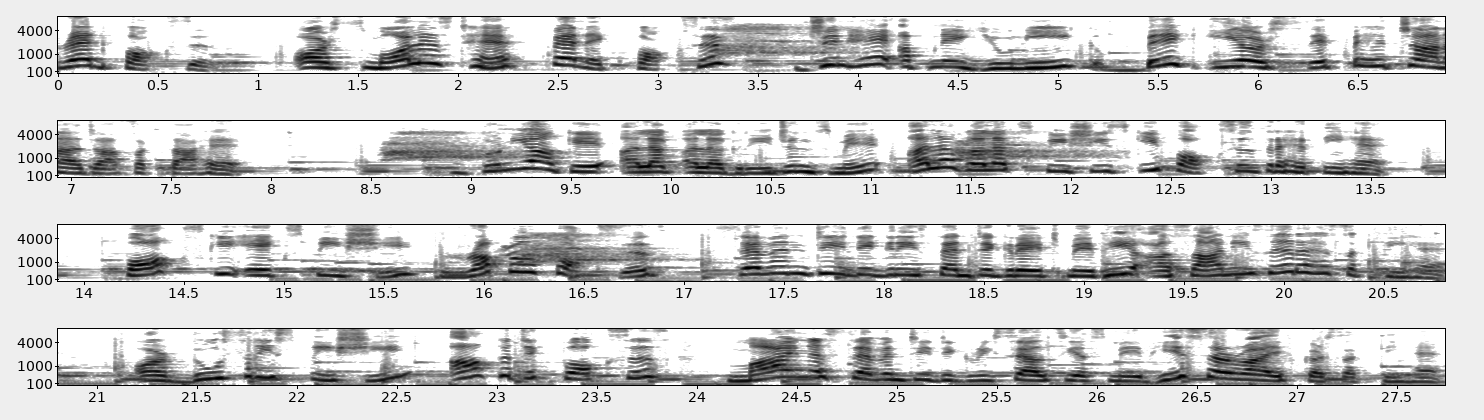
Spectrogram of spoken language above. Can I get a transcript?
red foxes और स्मॉलेस्ट हैं फेनिक फॉक्सेस जिन्हें अपने यूनिक बिग ईयर्स से पहचाना जा सकता है। दुनिया के अलग अलग रीजन में अलग अलग स्पीशीज की फॉक्सेस रहती हैं। फॉक्स की एक species Ruppell foxes 70 degree centigrade में भी आसानी से रह सकती हैं और दूसरी species Arctic foxes minus seventy degree Celsius में भी सरवाइव कर सकती हैं।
